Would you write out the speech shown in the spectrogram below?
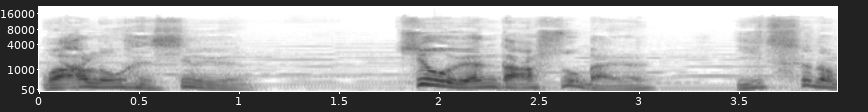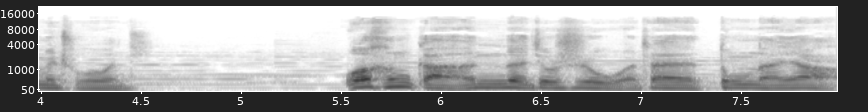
我阿龙很幸运，救援达数百人，一次都没出过问题。我很感恩的就是我在东南亚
